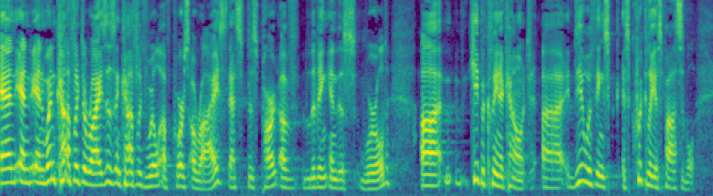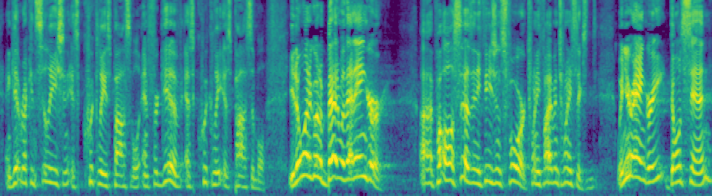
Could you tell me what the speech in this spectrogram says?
and, and, and when conflict arises, and conflict will, of course, arise, that's just part of living in this world, uh, keep a clean account. Uh, deal with things as quickly as possible. And get reconciliation as quickly as possible. And forgive as quickly as possible. You don't want to go to bed with that anger. Uh, Paul says in Ephesians 4 25 and 26, when you're angry, don't sin.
